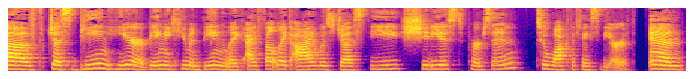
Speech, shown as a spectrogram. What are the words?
of just being here, being a human being. Like I felt like I was just the shittiest person to walk the face of the earth. And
